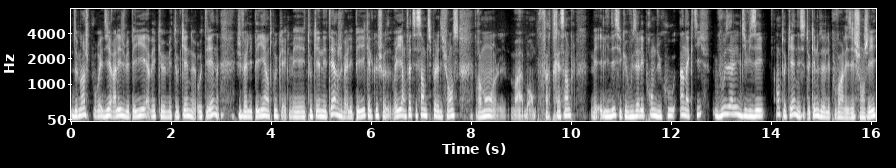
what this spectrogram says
demain je pourrais dire allez je vais payer avec euh, mes tokens OTN, je vais aller payer un truc avec mes tokens Ether, je vais aller payer quelque chose. Vous voyez en fait c'est ça un petit peu la différence. Vraiment bah, bon pour faire très simple, mais l'idée c'est que vous allez prendre du coup un actif, vous allez le diviser en tokens et ces tokens vous allez pouvoir les échanger,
